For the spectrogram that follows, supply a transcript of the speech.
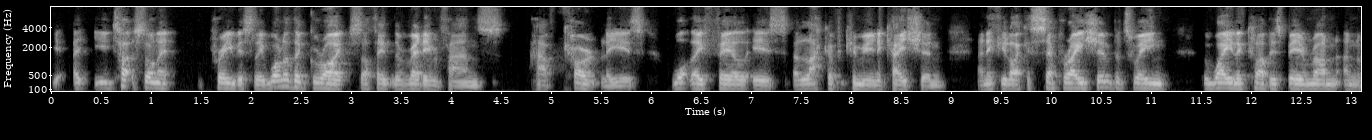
you, uh, you touched on it previously. One of the gripes I think the Reading fans have currently is what they feel is a lack of communication, and if you like, a separation between the way the club is being run and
